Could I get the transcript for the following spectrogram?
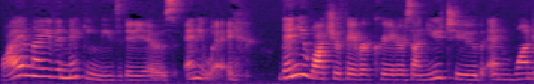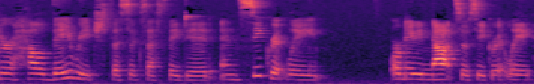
why am I even making these videos anyway? Then you watch your favorite creators on YouTube and wonder how they reached the success they did, and secretly, or maybe not so secretly,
